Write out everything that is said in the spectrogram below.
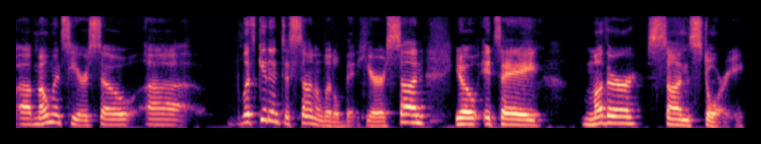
uh, moments here. So. Uh, Let's get into Son a little bit here. Son you know, it's a mother son story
